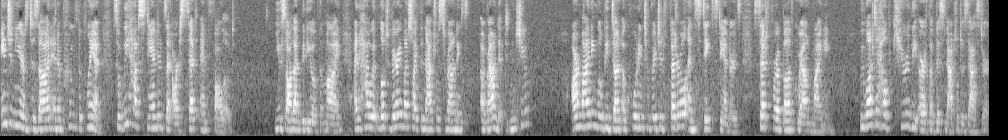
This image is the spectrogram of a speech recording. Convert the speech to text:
Engineers design and improve the plan, so we have standards that are set and followed. You saw that video of the mine and how it looked very much like the natural surroundings around it, didn't you? Our mining will be done according to rigid federal and state standards set for above ground mining. We want to help cure the earth of this natural disaster,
